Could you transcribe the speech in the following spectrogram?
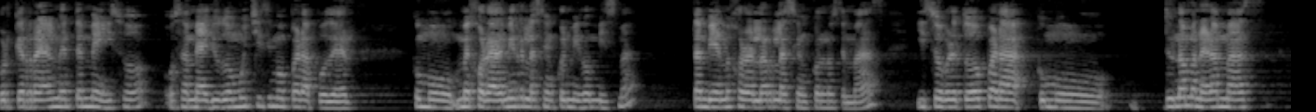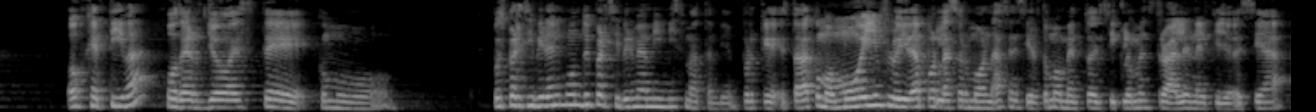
porque realmente me hizo, o sea, me ayudó muchísimo para poder como mejorar mi relación conmigo misma, también mejorar la relación con los demás y sobre todo para como de una manera más objetiva poder yo este como pues percibir el mundo y percibirme a mí misma también, porque estaba como muy influida por las hormonas en cierto momento del ciclo menstrual en el que yo decía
